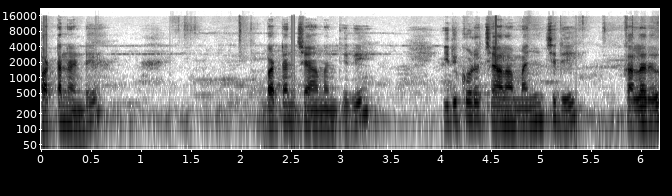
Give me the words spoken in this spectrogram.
బటన్ అండి. బటన్ చామంతిది ఇది. కూడా చాలా మంచిది కలరు.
